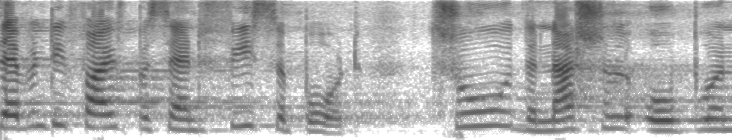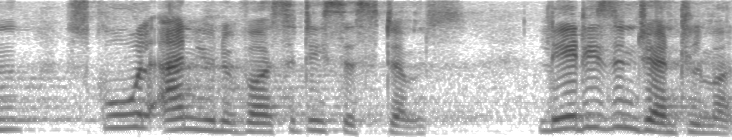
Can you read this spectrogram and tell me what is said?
75% fee support through the National Open School and University systems. Ladies and gentlemen,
